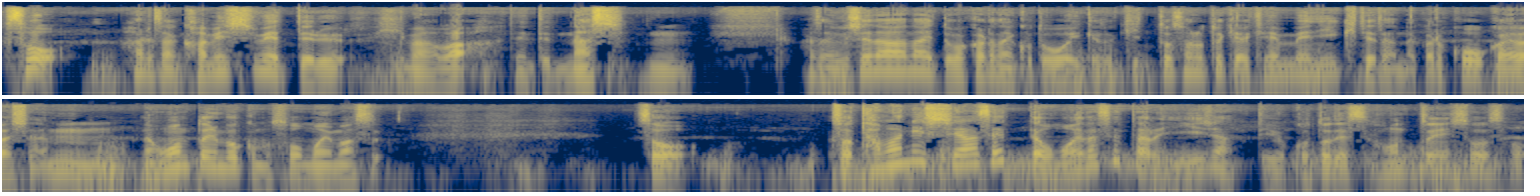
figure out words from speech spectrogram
そう。はるさん噛み締めてる暇は、点々なし。うん。はるさん失わないとわからないこと多いけど、きっとその時は懸命に生きてたんだから後悔はしない。うん、うん。本当に僕もそう思います。そう。そう、たまに幸せって思い出せたらいいじゃんっていうことです。本当にそうそう。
